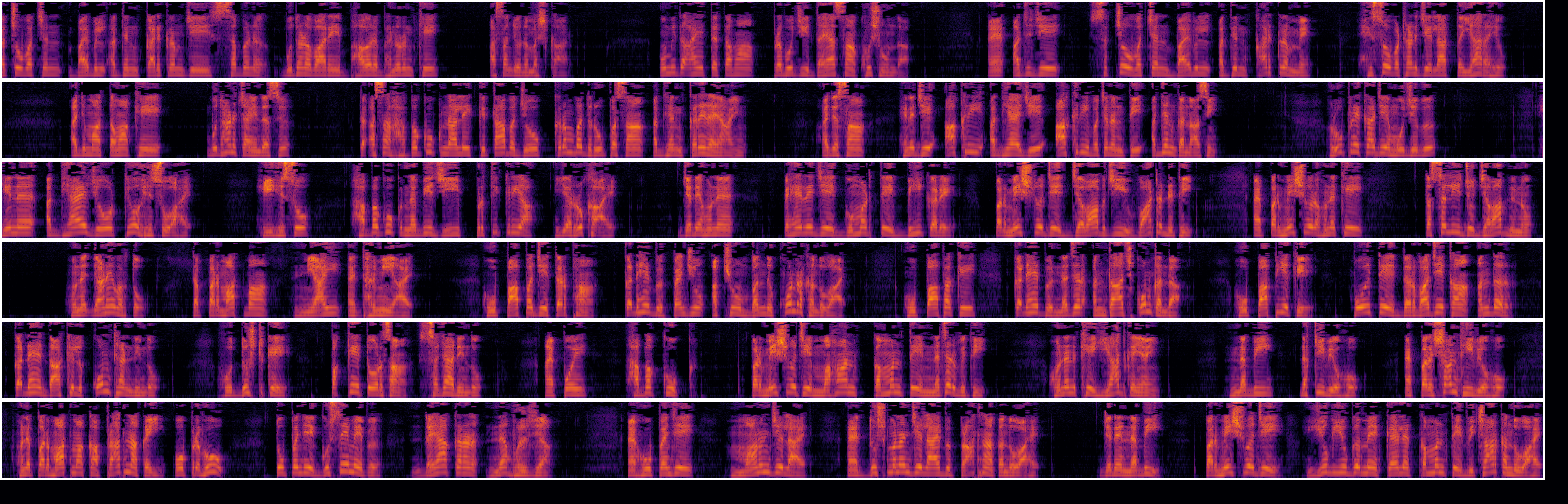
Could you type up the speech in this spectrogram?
सचो वचन बाइबिल अध्ययन कार्यक्रम जे सभिनी ॿुधण वारे भाउर भेनरुनि खे असांजो नमस्कार उम्मीद आहे त तव्हां प्रभु जी दया सां खु़शि हूंदा ऐं अॼु जे सचो वचन बाइबिल अध्ययन कार्यक्रम में हिसो वठण जे लाइ तयार रहियो अॼु मां तव्हां खे ॿुधाइण चाहिंदुसि त असां हक़ूक नाले किताब जो क्रमबद्ध रूप सां अध्ययन करे रहिया आहियूं अॼु असां हिन जे आख़िरी अध्याय जे आखिरी वचननि ते अध्ययन कंदासीं रूपरेखा जे मूजिबि हिन अध्याय जो टियों हिसो आहे हीउ हिसो हबकुक नबी जी प्रतिक्रिया या रुख आहे जॾहिं हुन पहिरें जे घुमट ते बीह करे परमेश्वर जे जवाब जी वाट ॾिठी ऐं परमेश्वर हुन खे तसली जो जवाब ॾिनो हुन ॼाणे वरितो त परमात्मा न्याई ऐं धर्मी आहे हू पाप जे तरफां कॾहिं बि पंहिंजियूं अखियूं बंदि कोन रखंदो आहे हू पाप खे कॾहिं बि नज़र अंदाज़ कोन कंदा हू पापीअ खे पो ते दरवाजे खां अंदरि कडहिं दाख़िल कोन थियणु ॾींदो हू दुष्ट खे पके तौर सां सजा ॾींदो ऐं पोएं हबकूक परमेश्वर जे महान कमनि ते नज़र विधी हुननि खे यादि कयई नबी ॾकी वियो हो ऐं परेशान थी वियो हो हुन परमात्मा खां प्रार्थना कई ओ प्रभु तूं पंहिंजे गुस्से में बि दया करण न भुलजांइ ऐं हू पंहिंजे माण्हुनि जे लाइ ऐं दुश्मन जे लाइ बि प्रार्थना कंदो आहे नबी परमेश्वर जे युग युग में कयल कमनि ते वीचार कंदो आहे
